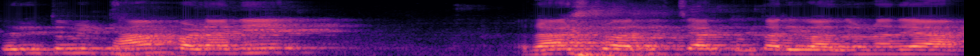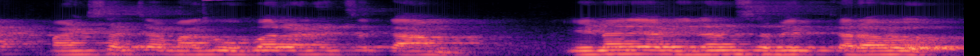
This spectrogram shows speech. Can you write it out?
तरी तुम्ही ठामपणाने राष्ट्रवादीच्या तुतारी वाजवणाऱ्या माणसाच्या मागे उभा राहण्याचं काम येणाऱ्या विधानसभेत करावं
